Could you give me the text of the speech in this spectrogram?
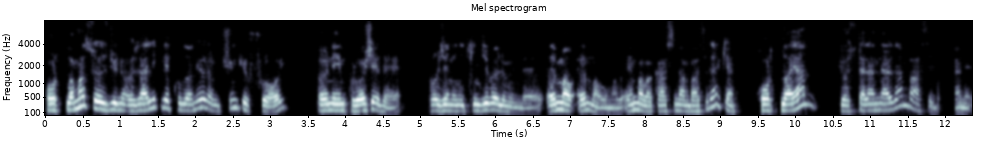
Hortlama sözcüğünü özellikle kullanıyorum çünkü Freud, örneğin projede, projenin ikinci bölümünde Emma, Emma olmalı, Emma vakasından bahsederken hortlayan gösterenlerden bahsediyor. Yani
